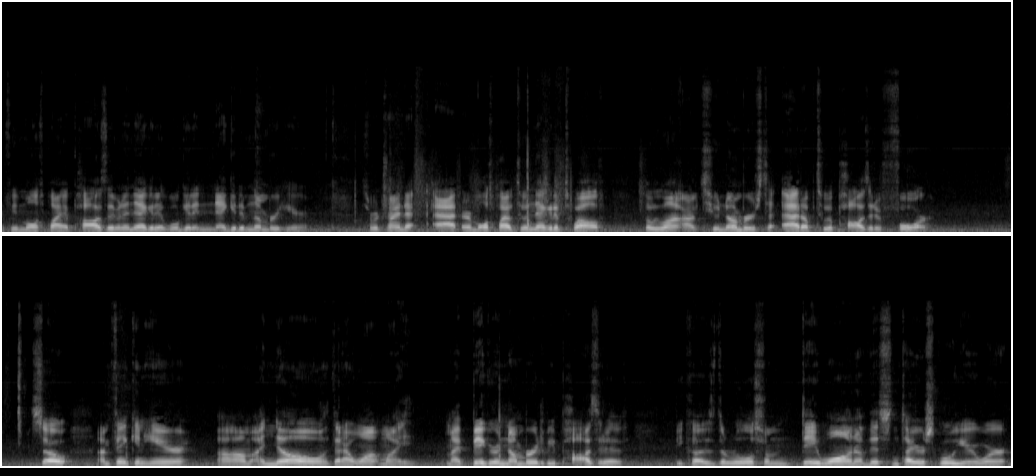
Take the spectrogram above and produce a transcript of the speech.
If we multiply a positive and a negative, we'll get a negative number here. So we're trying to add or multiply up to a negative 12, but we want our two numbers to add up to a positive 4. So I'm thinking here, um, I know that I want my, my bigger number to be positive because the rules from day one of this entire school year were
